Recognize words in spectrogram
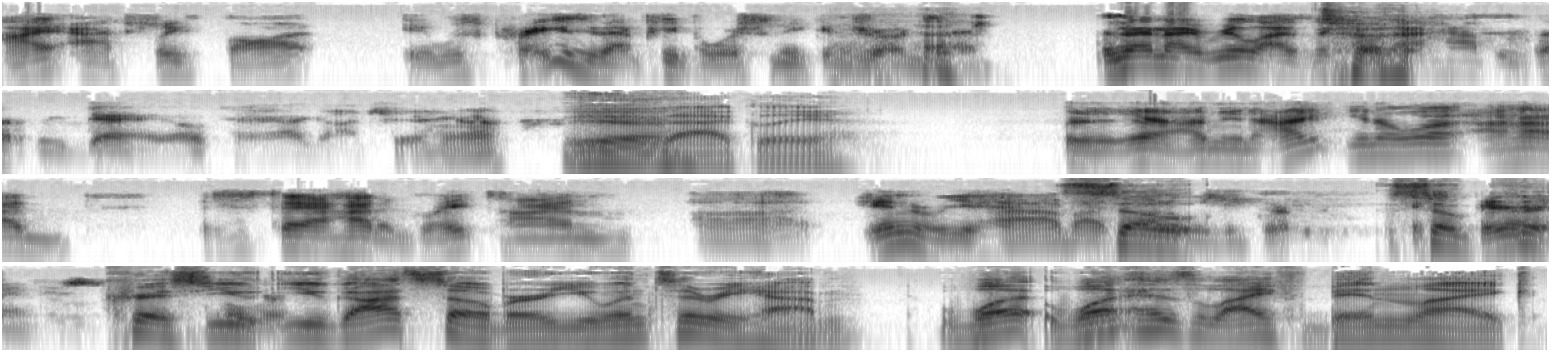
I actually thought it was crazy that people were sneaking drugs in. And then I realized, like, oh, that happens every day. Okay, I got you. Yeah. Yeah. Exactly. But yeah, I mean, I, you know what? I had, let's just say I had a great time uh, in rehab. I So- thought it was a great So, Chris. Chris, you Over. you got sober. You went to rehab. What what has life been like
